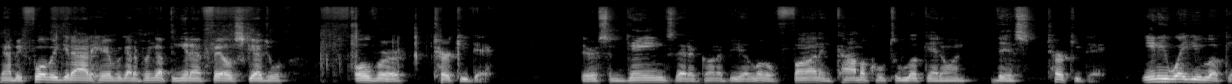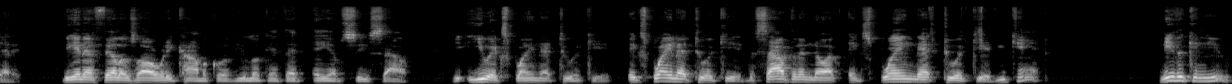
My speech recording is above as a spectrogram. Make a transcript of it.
Now, before we get out of here, we got to bring up the NFL schedule over Turkey Day. There are some games that are going to be a little fun and comical to look at on this Turkey Day. Any way you look at it, the NFL is already comical if you look at that AFC South. You explain that to a kid. Explain that to a kid. The South and the North, explain that to a kid. You can't. Neither can you.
